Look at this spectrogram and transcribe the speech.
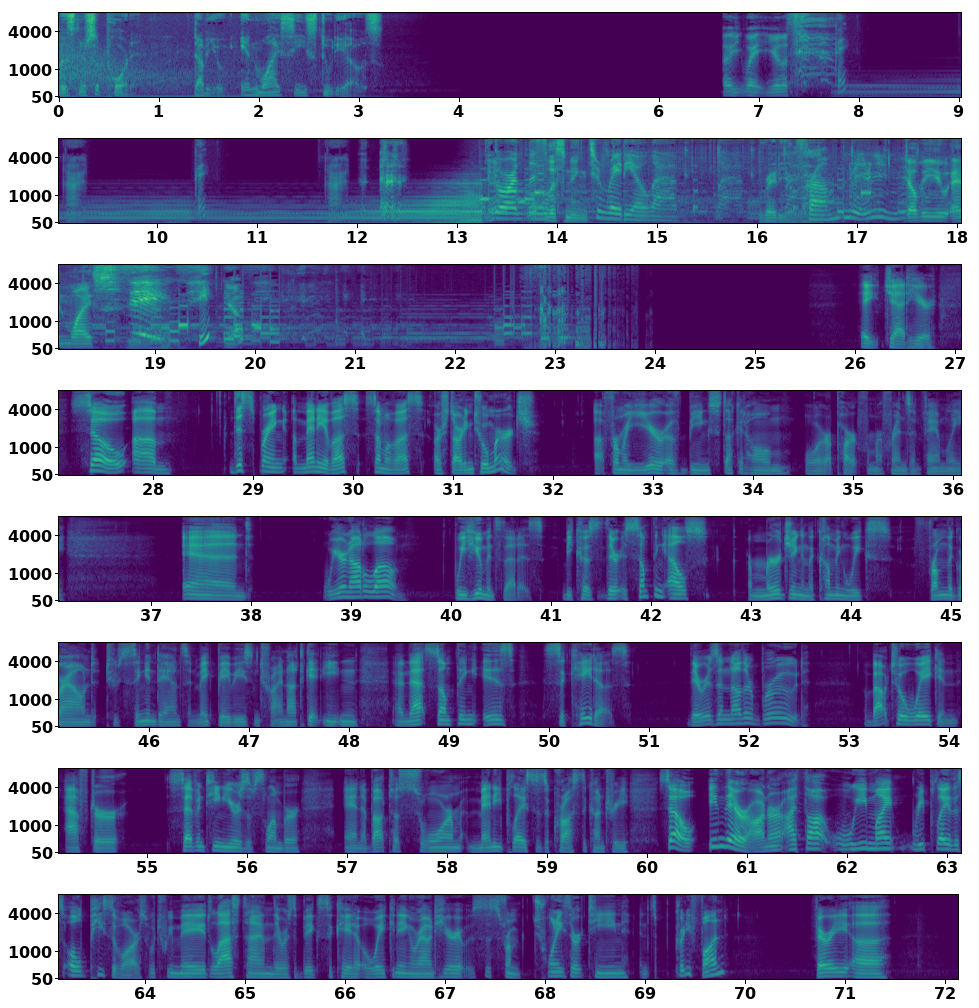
Listener supported. WNYC Studios. Oh, wait, you're listening. Okay. All right. Okay. All right. You're listening, Listening to Radio Lab. Radio Lab. From WNYC. See? Yep. Hey, Jad here. So, um, this spring, uh, many of us, some of us, are starting to emerge uh, from a year of being stuck at home or apart from our friends and family. And we are not alone. We humans, that is, because there is something else emerging in the coming weeks from the ground to sing and dance and make babies and try not to get eaten. And that something is cicadas. There is another brood about to awaken after 17 years of slumber and about to swarm many places across the country. So, in their honor, I thought we might replay this old piece of ours, which we made last time there was a big cicada awakening around here. It was this from 2013, and it's pretty fun. Very, uh,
